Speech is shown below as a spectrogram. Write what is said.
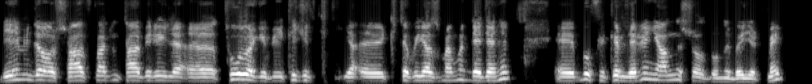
Benim de o sahafların tabiriyle e, tuğla gibi iki cilt e, kitabı yazmamın nedeni e, bu fikirlerin yanlış olduğunu belirtmek.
